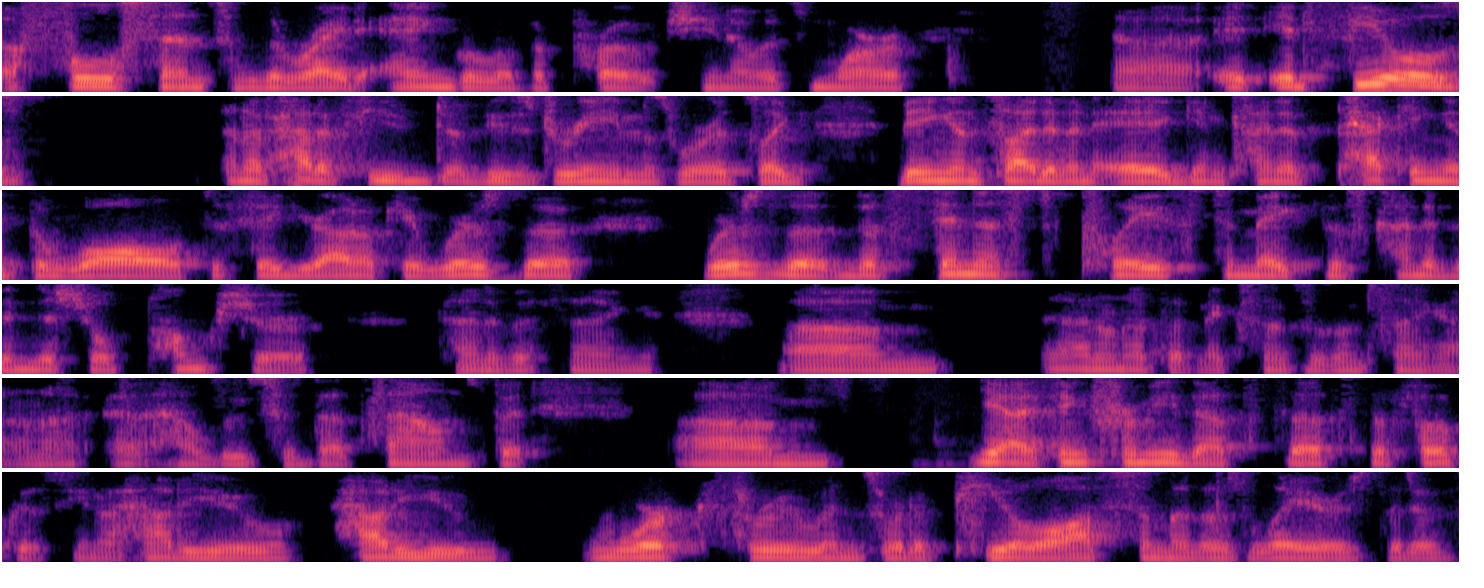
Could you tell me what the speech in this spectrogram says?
a full sense of the right angle of approach. You know, it's more. Uh, it, it feels and I've had a few of these dreams where it's like being inside of an egg and kind of pecking at the wall to figure out, okay, where's the where's the the thinnest place to make this kind of initial puncture, kind of a thing. Um, I don't know if that makes sense as I'm saying. I don't know how lucid that sounds, but um, yeah, I think for me that's that's the focus. You know, how do you how do you work through and sort of peel off some of those layers that have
